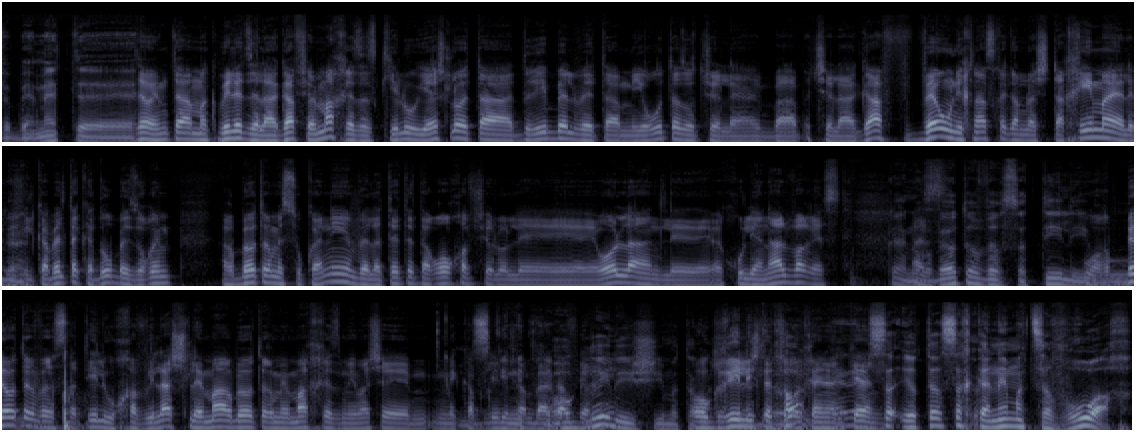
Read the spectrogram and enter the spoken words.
ובאמת... אה, זהו, אם אתה מקביל את זה לאגף של מאחז, אז כאילו יש לו את הדריבל ואת המהירות הזאת של, ה- ב- של האגף, והוא נכנס לך גם לשטחים האלה כן. בשביל לקבל את הכדור באזורים הרבה יותר מסוכנים, ולתת את הרוחב שלו להולנד, לחוליאן אלוורס. כן, הוא אז- הרבה יותר ורסטילי. הוא הרבה יותר ורסטילי, הוא חבילה שלמה הרבה יותר ממאחז ממה שמקבלים שם. באגף או ימין. גריליש, אם אתה... או גריליש. לצורך העניין, כן. יותר שחקני מצב רוח,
